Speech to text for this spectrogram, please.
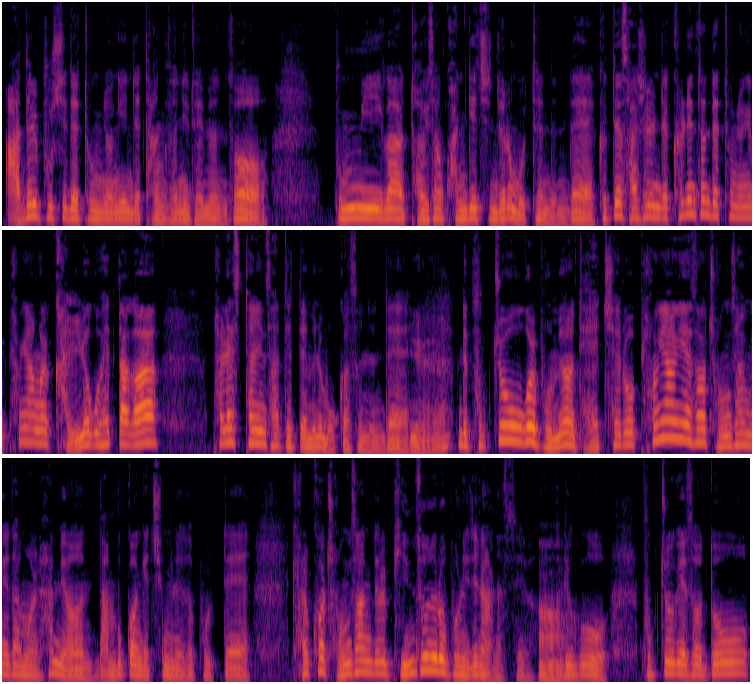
아들 부시 대통령이 이제 당선이 되면서 북미가 더 이상 관계 진전을 못했는데 그때 사실 이제 클린턴 대통령이 평양을 가려고 했다가 팔레스타인 사태 때문에 못 갔었는데 예. 근데 북쪽을 보면 대체로 평양에서 정상회담을 하면 남북 관계 측면에서 볼 때 결코 정상들을 빈손으로 보내지는 않았어요. 아. 그리고 북쪽에서도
